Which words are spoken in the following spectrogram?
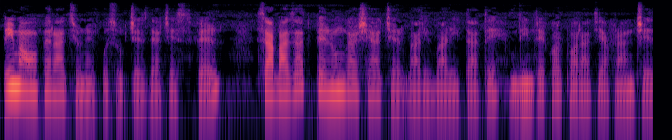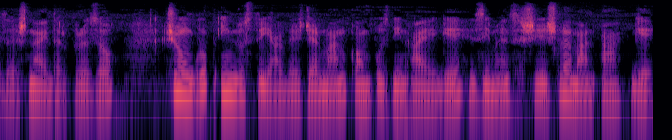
Prima operațiune cu succes de acest fel s-a bazat pe lunga și acerba rivalitate dintre corporația franceză Schneider-Creuzot și un grup industrial vest-german compus din AEG, Siemens și Schliemann AG.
